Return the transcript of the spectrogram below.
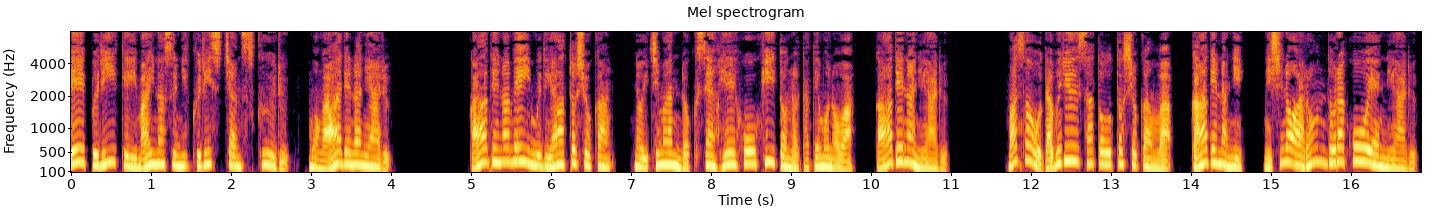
ー、A プリーケイ -2 クリスチャンスクールもガーデナにある。ガーデナ・メイム・ディア図書館の1万6000平方フィートの建物は、ガーデナにある。マサオ W 佐藤図書館は、ガーデナに、西のアロンドラ公園にある。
